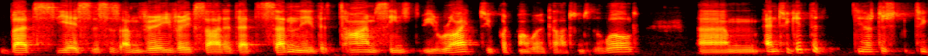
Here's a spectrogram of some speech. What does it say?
but yes, this is. I'm very, very excited that suddenly the time seems to be right to put my work out into the world, um, and to get the you know to, to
